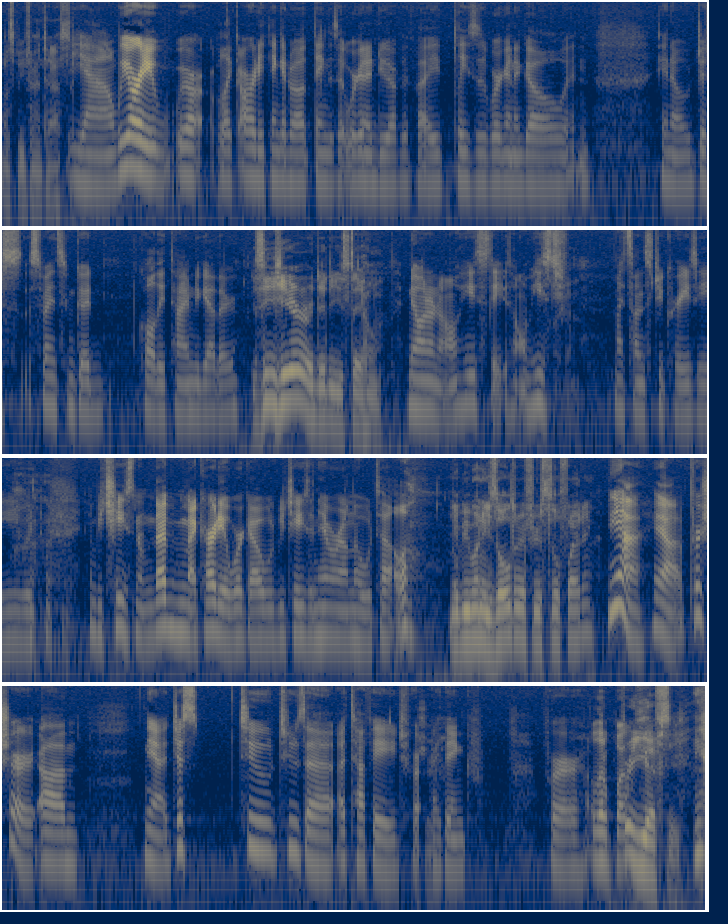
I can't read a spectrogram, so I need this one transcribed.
must be fantastic. Yeah, we already we're like already thinking about things that we're gonna do after the fight, places we're gonna go, and you know just spend some good quality time together. Is he here or did he stay home? No, no, no. He stays home. He's my son's too crazy. He would be chasing him. That'd be my cardio workout. Would be chasing him around the hotel. Maybe when he's older, if you're still fighting. Yeah, yeah, for sure. Um, yeah, just two two's a, a tough age for sure. I think for a little boy for UFC. Yeah,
